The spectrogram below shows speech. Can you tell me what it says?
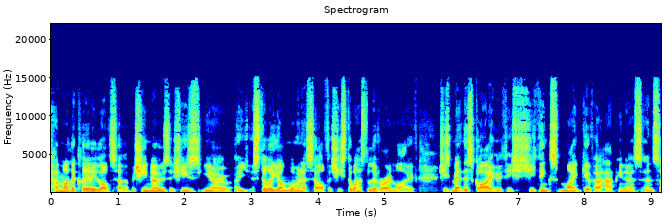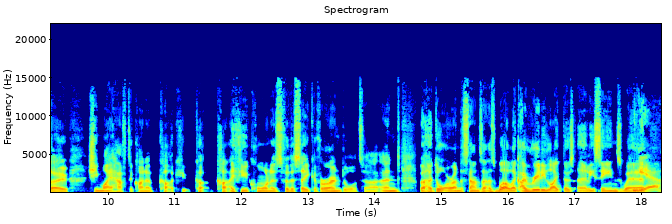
her mother clearly loves her, but she knows that she's, you know, a, still a young woman herself, that she still has to live her own life. She's met this guy who th- she thinks might give her happiness, and so she might have to kind of cut a, cut, cut a few corners for the sake of her own daughter. And but her daughter understands that as well. Like I really like those early scenes where yeah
